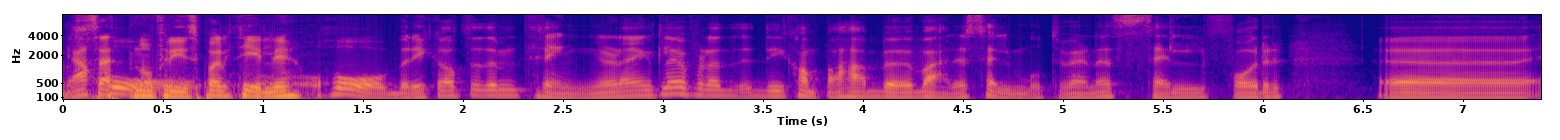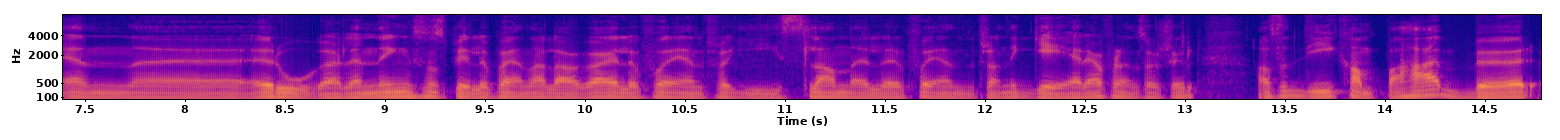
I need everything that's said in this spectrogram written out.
Sett Sette noe frispark tidlig? Jeg Håper ikke at de trenger det, egentlig. For de kampene her bør være selvmotiverende selv for eh, en uh, rogalending som spiller på en av lagene, eller for en fra Island, eller for en fra Nigeria, for den saks skyld. Altså, de kampene her bør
